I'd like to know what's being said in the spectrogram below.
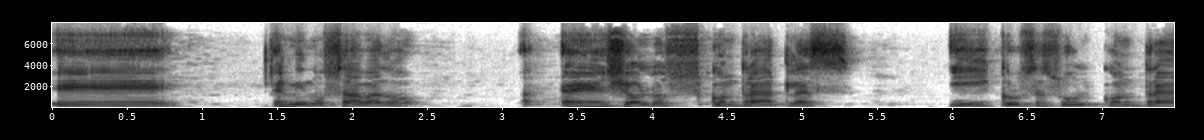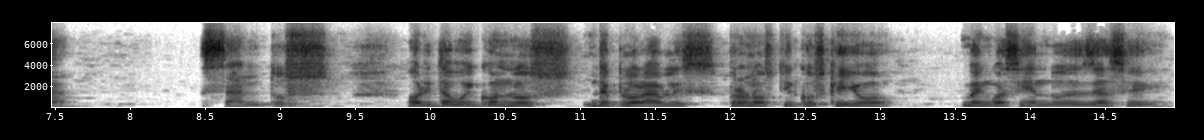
Eh, el mismo sábado, eh, Cholos contra Atlas y Cruz Azul contra Santos. Ahorita voy con los deplorables pronósticos que yo vengo haciendo desde hace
